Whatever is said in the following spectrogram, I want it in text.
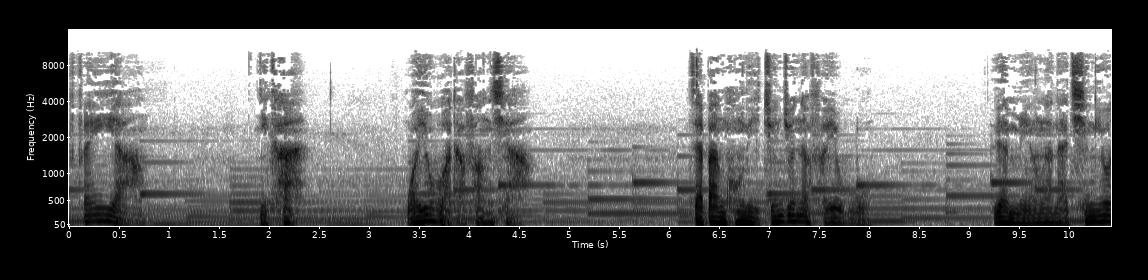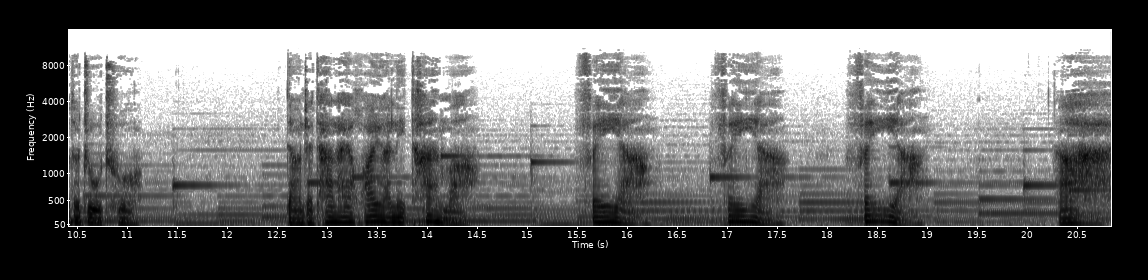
飞扬。你看，我有我的方向，在半空里涓涓的飞舞，认明了那清幽的住处，等着他来花园里探望。飞扬，飞扬，飞扬。啊，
